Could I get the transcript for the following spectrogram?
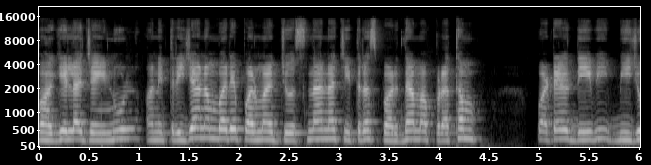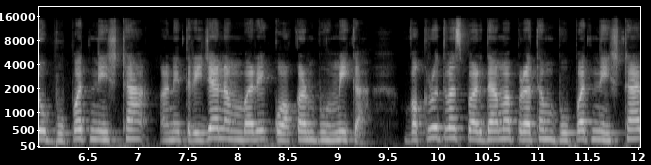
વાઘેલા જૈનુલ અને ત્રીજા નંબરે પરમાર જ્યોત્સનાના ચિત્ર સ્પર્ધામાં પ્રથમ પટેલ દેવી, બીજો ભૂપત નિષ્ઠા અને ત્રીજા નંબરે કોકણ ભૂમિકા વકૃત્વ સ્પર્ધામાં પ્રથમ ભૂપત નિષ્ઠા,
